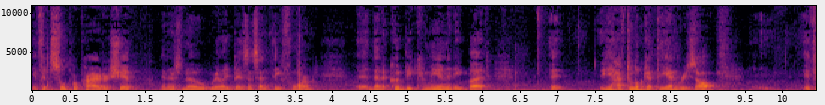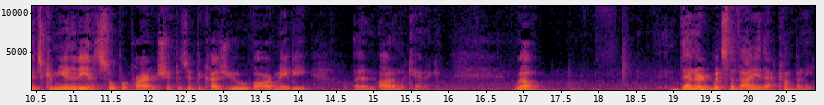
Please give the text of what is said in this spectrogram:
If it's sole proprietorship and there's no really business entity formed, uh, then it could be community. But it, you have to look at the end result. If it's community and it's sole proprietorship, is it because you are maybe an auto mechanic? Well, then there, what's the value of that company?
